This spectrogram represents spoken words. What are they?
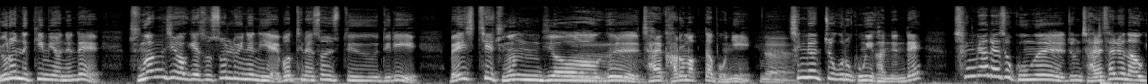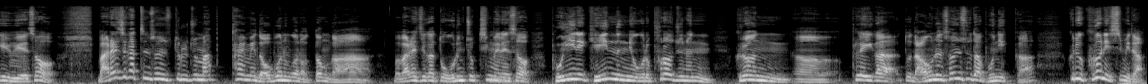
이런 느낌이었는데 중앙 지역에서 쏠려 있는 이 에버튼의 선수들이 맨시티의 중앙 지역을 잘 가로막다 보니 네. 측면 쪽으로 공이 갔는데 측면에서 공을 좀 잘 살려 나오기 위해서 마레즈 같은 선수들을 좀 합타임에 넣어보는 건 어떤가? 뭐 마레즈가 또 오른쪽 측면에서 본인의 개인 능력으로 풀어주는 그런 어, 플레이가 또 나오는 선수다 보니까 그리고 그건 있습니다.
